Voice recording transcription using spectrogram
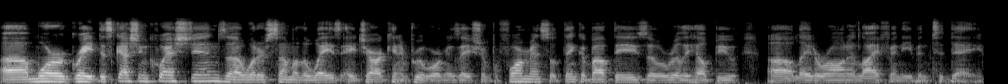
Uh, more great discussion questions. Uh, what are some of the ways HR can improve organizational performance? So think about these. It will really help you uh, later on in life and even today.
